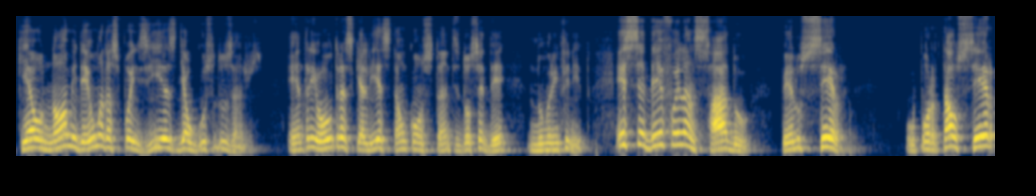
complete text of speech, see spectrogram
que é o nome de uma das poesias de Augusto dos Anjos, entre outras que ali estão constantes do CD Número Infinito. Esse CD foi lançado pelo Ser, o portal Ser,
